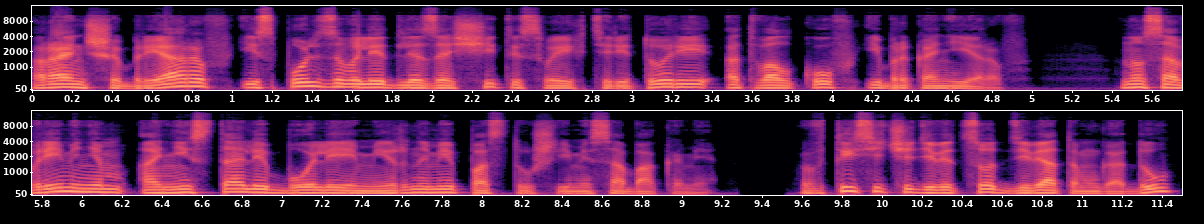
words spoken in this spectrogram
Раньше бриаров использовали для защиты своих территорий от волков и браконьеров, но со временем они стали более мирными пастушьими собаками. В 1909 году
